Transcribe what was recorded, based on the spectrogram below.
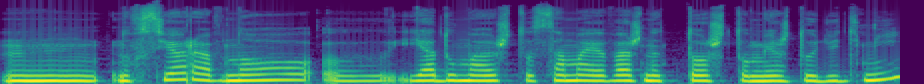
но все равно э, я думаю, что самое важное то, что между людьми,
